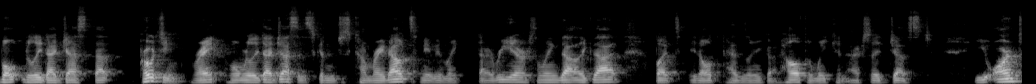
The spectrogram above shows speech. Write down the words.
won't really digest that protein, right? Won't really digest it. It's going to just come right out, maybe in like diarrhea or something like that, like that. But it all depends on your gut health and we can actually adjust. You aren't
